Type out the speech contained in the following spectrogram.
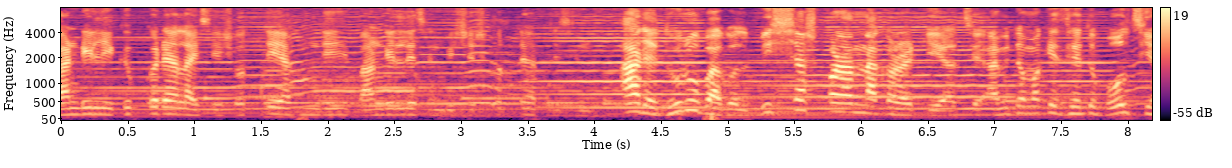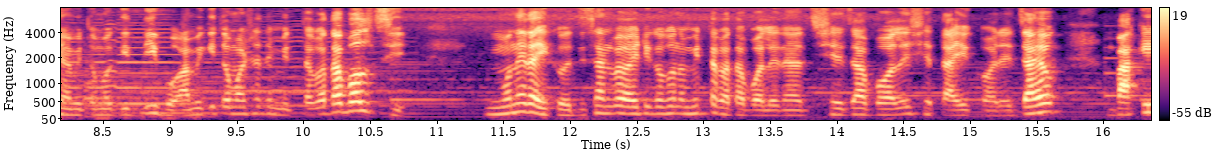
বান্ডিল ইকুইপ করে আলাইছি সত্যি এখন যে বান্ডিল দিয়েছেন বিশ্বাস করতে পারতেছি আরে ধুরু পাগল বিশ্বাস করার না করার কি আছে? আমি তোমাকে যেহেতু বলছি আমি তোমাকে দিব। আমি কি তোমার সাথে মিথ্যা কথা বলছি? মনে রাখো, জিসান ভাই এটি কখনো মিথ্যা কথা বলে না, সে যা বলে সে তাই করে। যাই হোক, বাকি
